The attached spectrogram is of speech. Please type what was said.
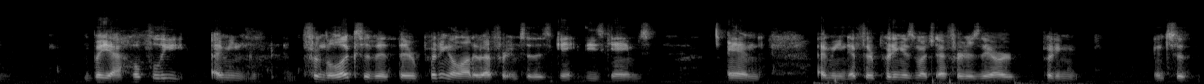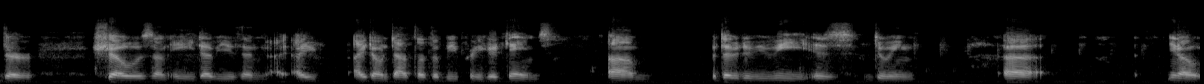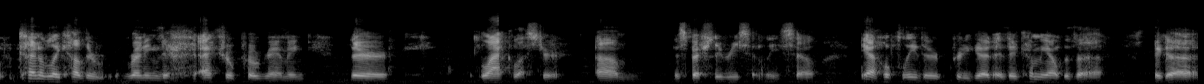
but yeah, hopefully, I mean, from the looks of it, they're putting a lot of effort into this game, these games, and I mean, if they're putting as much effort as they are putting into their shows on AEW, then I, I, I don't doubt that they'll be pretty good games. Um, but WWE is doing, uh, you know, kind of like how they're running their actual programming, they're lackluster, um, especially recently. So, yeah, hopefully they're pretty good. They're coming out with a like a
